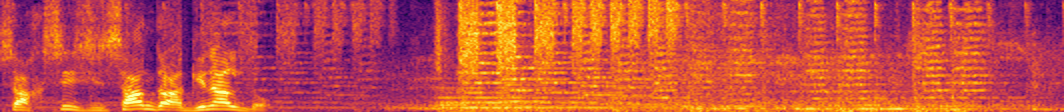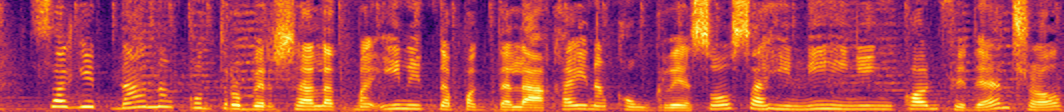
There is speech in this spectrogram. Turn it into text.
Saksi si Sandra Aguinaldo. Sa gitna ng kontrobersyal at mainit na pagtalakay ng Kongreso sa hinihinging confidential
